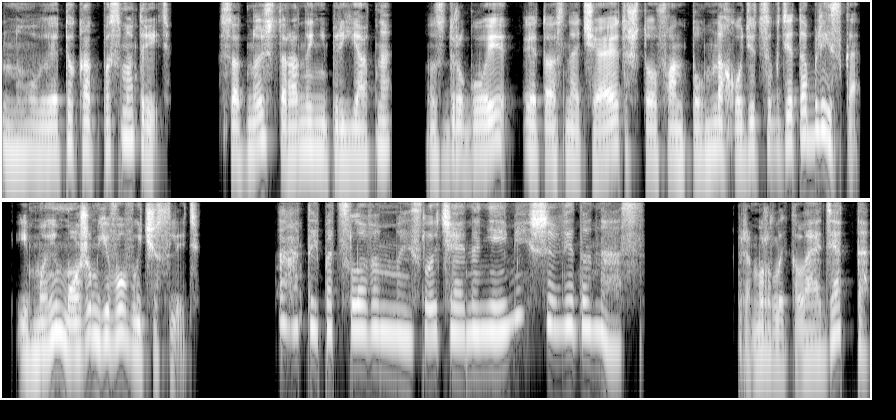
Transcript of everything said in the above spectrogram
«Ну, это как посмотреть. С одной стороны, неприятно, с другой, это означает, что фантом находится где-то близко, и мы можем его вычислить». «А ты под словом «мы» случайно не имеешь в виду нас?» Промурлыкала Адетта,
